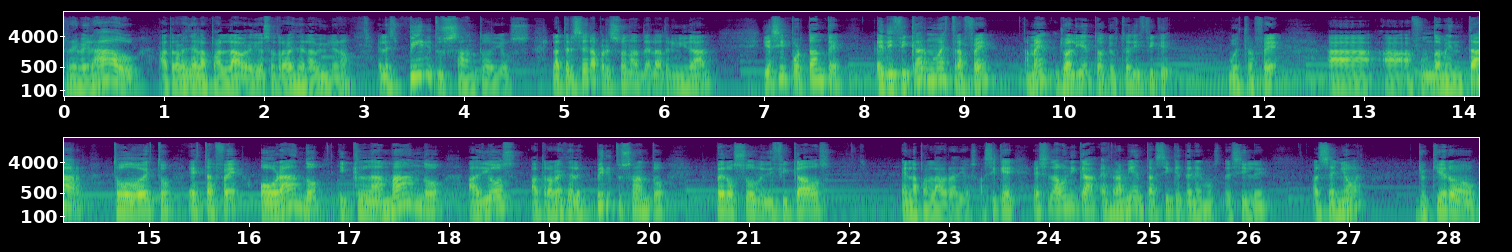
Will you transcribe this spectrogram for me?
revelado a través de la palabra de Dios, a través de la Biblia, ¿no? El Espíritu Santo de Dios, la tercera persona de la Trinidad. Y es importante edificar nuestra fe. Amén. Yo aliento a que usted edifique vuestra fe, a, fundamentar todo esto, esta fe, orando y clamando a Dios a través del Espíritu Santo, pero solidificados en la palabra de Dios. Así que es la única herramienta así que tenemos, decirle al Señor, yo quiero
